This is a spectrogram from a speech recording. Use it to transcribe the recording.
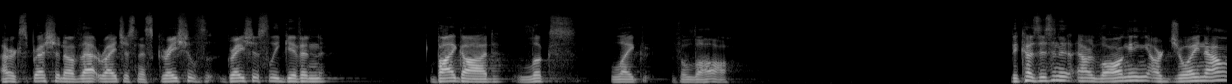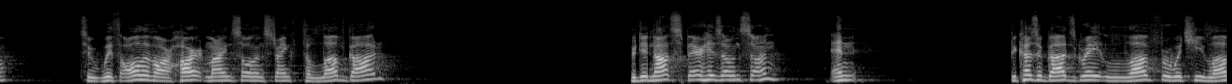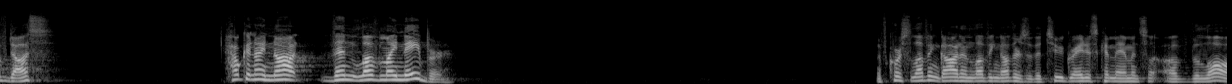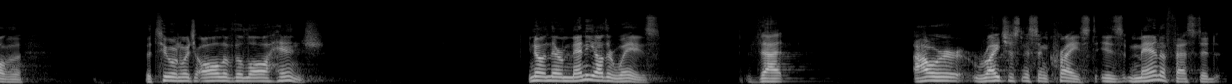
Our expression of that righteousness, gracious, graciously given by God, looks like the law. Because isn't it our longing, our joy now, to, with all of our heart, mind, soul, and strength, to love God, who did not spare his own son? And because of God's great love for which He loved us, how can I not then love my neighbor? Of course, loving God and loving others are the two greatest commandments of the law, the, the two on which all of the law hinge. You know, and there are many other ways that our righteousness in Christ is manifested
